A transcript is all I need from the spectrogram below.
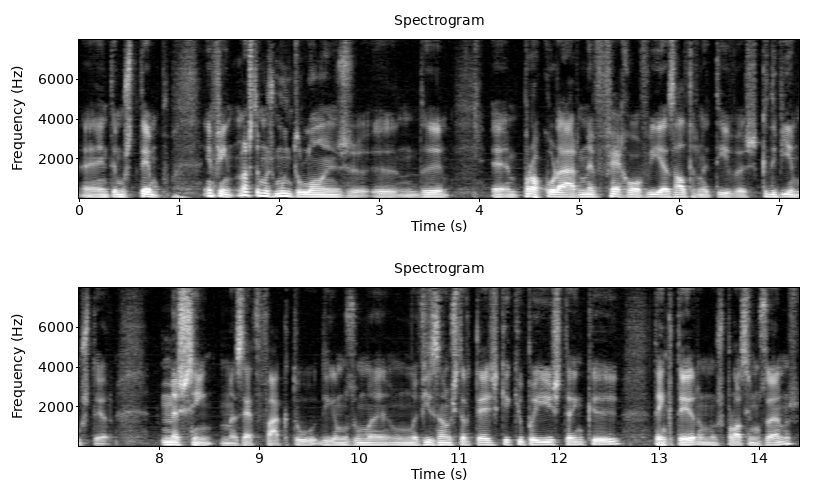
eh, em termos de tempo. Enfim, nós estamos muito longe de procurar na ferrovia as alternativas que devíamos ter. Mas sim, mas é de facto, digamos, uma, uma visão estratégica que o país tem que, tem que ter nos próximos anos,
